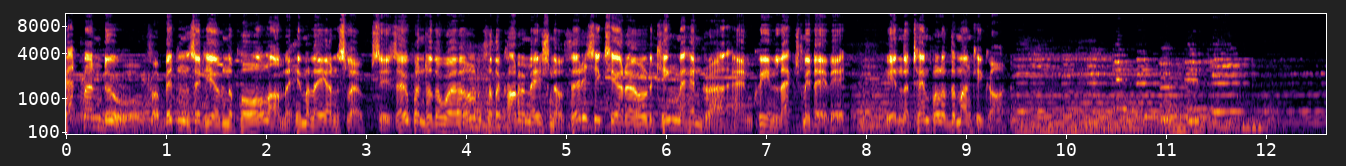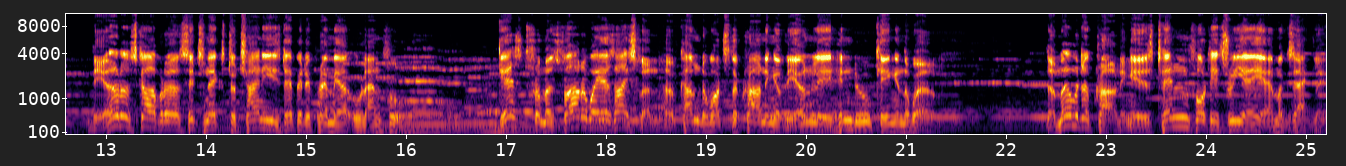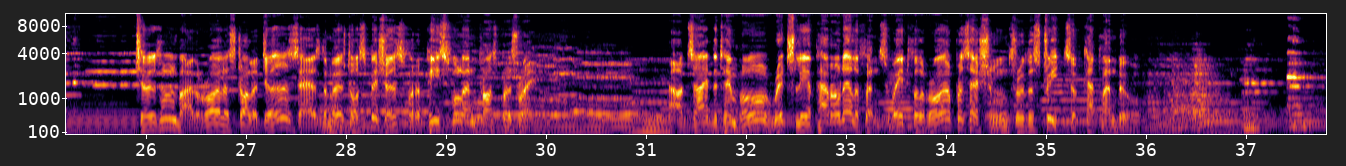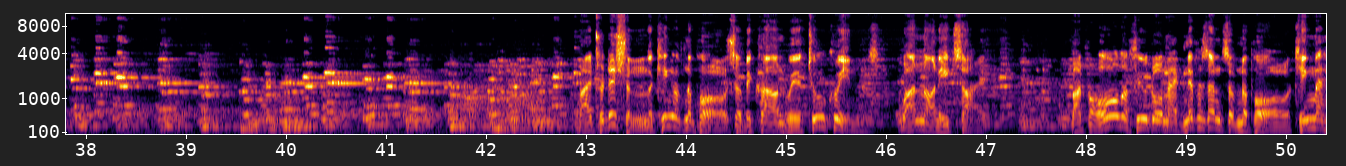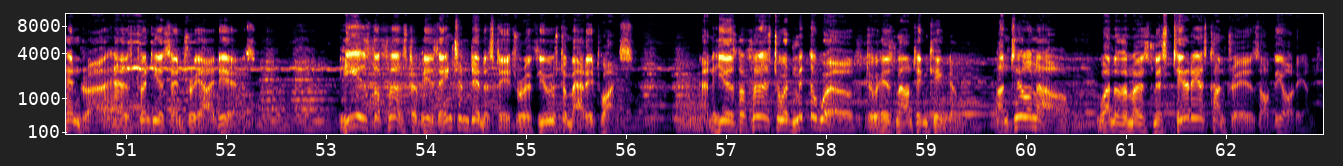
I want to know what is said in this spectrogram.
Kathmandu, forbidden city of Nepal on the Himalayan slopes, is open to the world for the coronation of 36-year-old King Mahendra and Queen Lakshmi Devi in the Temple of the Monkey God. The Earl of Scarborough sits next to Chinese Deputy Premier Ulan Fu. Guests from as far away as Iceland have come to watch the crowning of the only Hindu king in the world. The moment of crowning is 10.43 a.m. exactly chosen by the royal astrologers as the most auspicious for a peaceful and prosperous reign. Outside the temple, richly appareled elephants wait for the royal procession through the streets of Kathmandu. By tradition, the King of Nepal should be crowned with two queens, one on each side. But for all the feudal magnificence of Nepal, King Mahendra has 20th century ideas. He is the first of his ancient dynasty to refuse to marry twice. And he is the first to admit the world to his mountain kingdom. Until now, one of the most mysterious countries of the Orient.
